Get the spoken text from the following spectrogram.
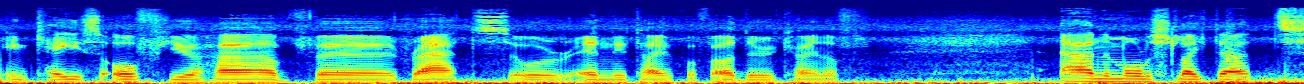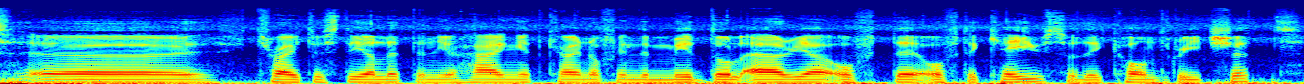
in case of you have uh, rats or any type of other kind of animals like that uh, try to steal it and you hang it kind of in the middle area of the of the cave so they can't reach it.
